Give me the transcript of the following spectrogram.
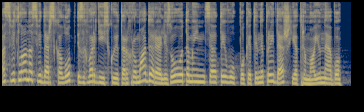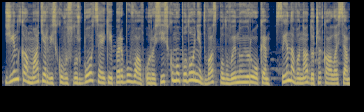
А Світлана Свідерська-Лоб із гвардійської тергромади реалізовуватиме ініціативу Поки ти не прийдеш, я тримаю небо. Жінка матір військовослужбовця, який перебував у російському полоні два з половиною роки. Сина вона дочекалася.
